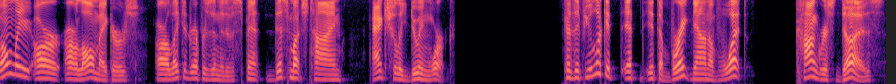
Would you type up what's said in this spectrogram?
only our our lawmakers, our elected representatives spent this much time actually doing work. Because if you look at, at, at the breakdown of what Congress does,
